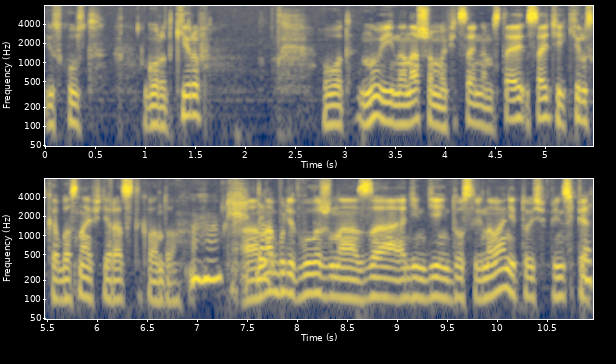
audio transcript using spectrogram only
искусств. Город Киров». Вот. Ну и на нашем официальном сайте Кировская областная федерация тэквондо. Угу. Она да. будет выложена за один день до соревнований, то есть, в принципе,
